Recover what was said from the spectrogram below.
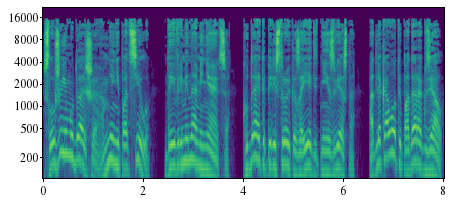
Служи ему дальше, а мне не под силу. Да и времена меняются. Куда эта перестройка заедет, неизвестно. А для кого ты подарок взял?»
